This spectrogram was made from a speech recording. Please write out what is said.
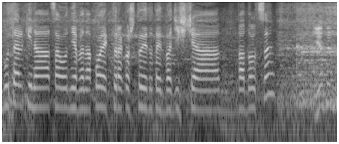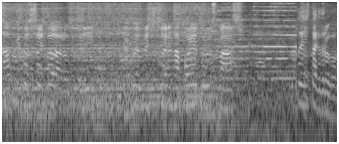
butelki na całodniowe napoje, która kosztuje tutaj 22 dolce. Jeden napój to jest 6 dolarów, czyli jak weźmiesz 4 napoje, to już masz To jest i tak drogo.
